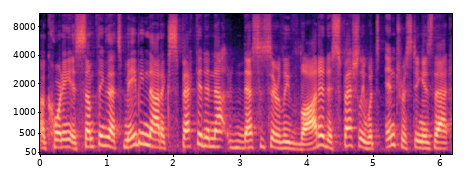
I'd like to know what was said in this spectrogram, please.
according, is something that's maybe not expected and not necessarily lauded. Especially, what's interesting is that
